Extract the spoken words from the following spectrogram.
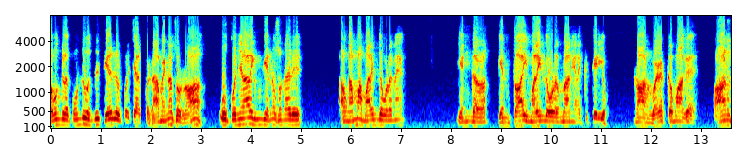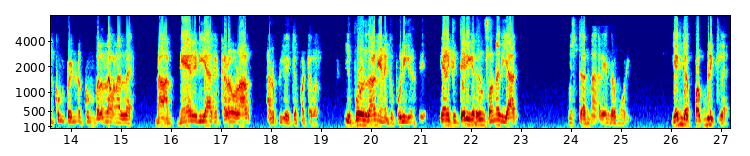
அவங்கள கொண்டு வந்து தேர்தல் பிரச்சாரம் இப்ப நாம என்ன சொல்றோம்? ஓ கொஞ்ச நாளைக்கு முந்தி என்ன சொன்னாரு? அவங்க அம்மா மறைந்த உடனே எங்கள் என் தாய் மறைந்தவுடன் தான் எனக்கு தெரியும். நான் வழக்கமாக ஆணுக்கும் பெண்ணுக்கும் பிறந்தவன் அல்ல. நான் நேரடியாக கடவுளால் அனுப்பி வைக்கப்பட்டவர் இப்பொழுதுதான் எனக்கு புரிகிறது. எனக்கு தெரிகிறதுன்னு சொன்னது யார்? மிஸ்டர் நரேந்திர மோடி. எங்க பப்ளிக்ல?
